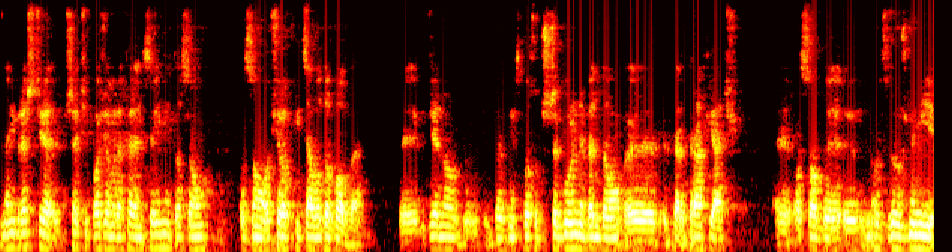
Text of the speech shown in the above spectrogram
No i wreszcie trzeci poziom referencyjny to są, to są ośrodki całodobowe, gdzie no, w pewien sposób szczególny będą trafiać osoby no, z różnymi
